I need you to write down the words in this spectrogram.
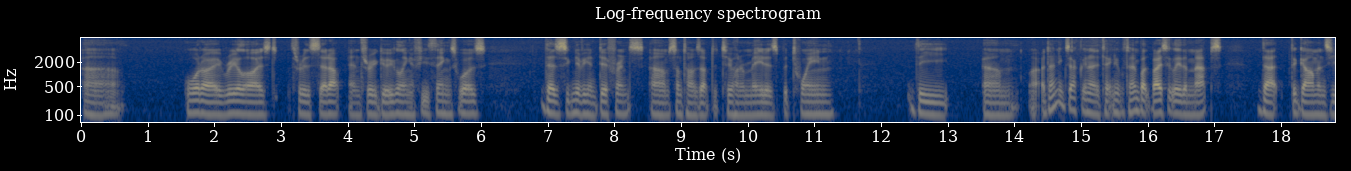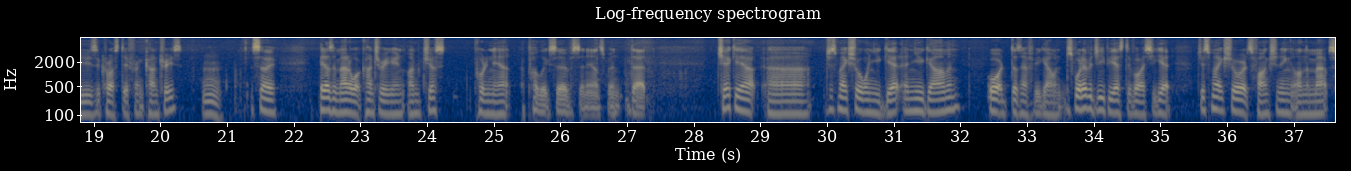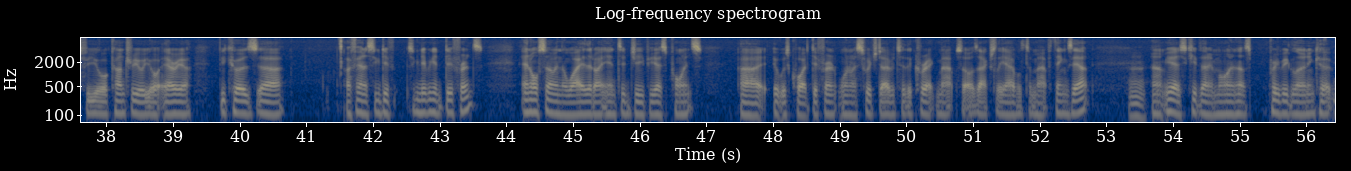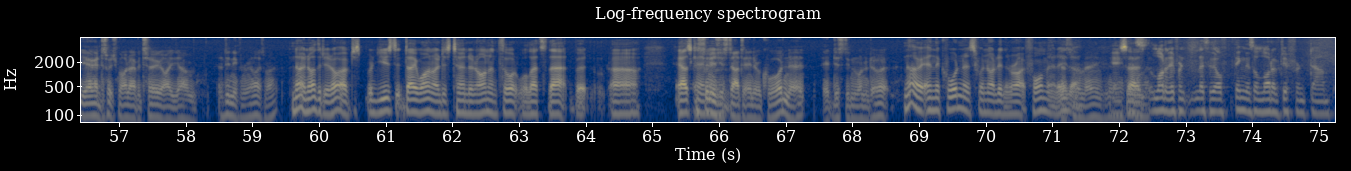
uh, what I realized through the setup and through Googling a few things was there's a significant difference, um, sometimes up to 200 meters, between the, um, I I don't exactly know the technical term, but basically the maps that the Garmin's use across different countries. Mm. So it doesn't matter what country you're in. I'm just putting out a public service announcement that check out. Uh, just make sure when you get a new Garmin, or it doesn't have to be Garmin, just whatever GPS device you get, just make sure it's functioning on the maps for your country or your area, because uh, I found a signif- significant difference, and also in the way that I entered GPS points uh, it was quite different when I switched over to the correct map. So I was actually able to map things out. Mm. Um, yeah, just keep that in mind. That's a pretty big learning curve. Yeah, I had to switch mine over too. I um, I didn't even realise, mate. No, neither did I. I've just used it day one. I just turned it on and thought, well, that's that. But uh, ours came As soon as you start to enter a coordinate, it just didn't want to do it. No, and the coordinates were not in the right format That's either. what I mean. Yeah, So- there's a lot of different. That's the thing. There's a lot of different um,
